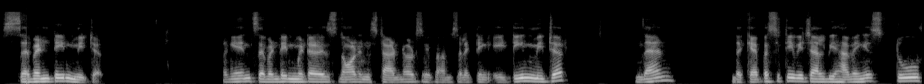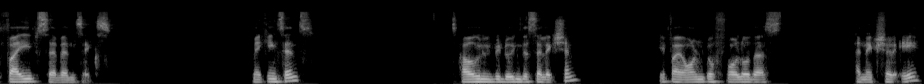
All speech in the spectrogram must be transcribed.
17 meter, again, 17 meter is not in standard. So if I'm selecting 18 meter, then the capacity which I'll be having is 2576. Making sense? How we'll be doing the selection. If I want to follow this annexure A.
